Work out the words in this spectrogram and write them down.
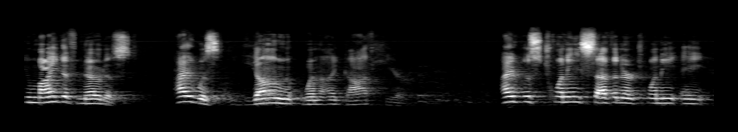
you might have noticed I was young when I got here. I was 27 or 28,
